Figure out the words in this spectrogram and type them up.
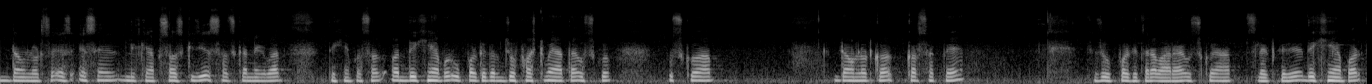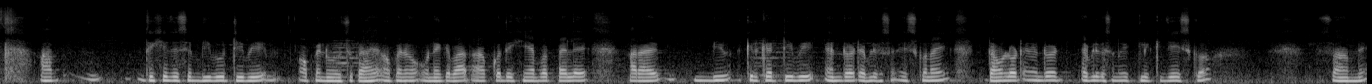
डाउनलोड से ऐसे ऐसे लिख के आप सर्च कीजिए। सर्च करने के बाद देखिए यहाँ पर सर्च, और देखिए यहाँ पर ऊपर की तरफ़ जो फ़र्स्ट में आता है उसको उसको आप डाउनलोड कर कर सकते हैं। जो ऊपर की तरफ़ आ रहा है, उसको आप सिलेक्ट करिए। देखिए यहाँ पर, आप देखिए जैसे वीवो टीवी ओपन हो चुका है। ओपन होने के बाद आपको देखिए यहाँ पर पहले आ रहा है क्रिकेट टीवी एंड्रॉयड एप्लीकेशन इसको नहीं डाउनलोड एंड्रॉयड एप्लीकेशन पे क्लिक कीजिए इसको। सो हमने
